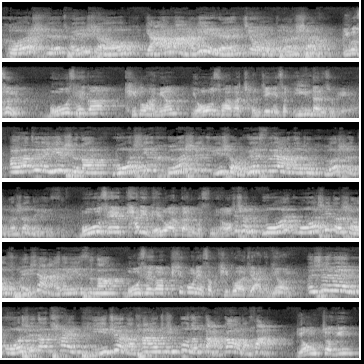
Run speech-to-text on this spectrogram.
何时垂手，亚玛利人就得胜。 이것은 모세가 기도하면 여호수아가 전쟁에서 이긴다는 소리예요. 啊，那这个意思呢？摩西何时举手，约书亚呢就何时得胜的意思， 모세의 팔이 내려왔다는 것은요. 就是摩摩西的手垂下来的意思呢？ 모세가 피곤해서 기도하지 않으면 呃是因为摩西呢太疲倦了，他就是不能祷告的话， 영적인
